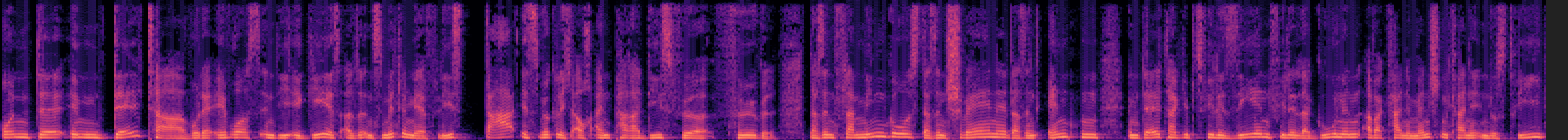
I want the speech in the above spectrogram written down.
Und äh, im Delta, wo der Evros in die Ägäis, also ins Mittelmeer fließt, da ist wirklich auch ein Paradies für Vögel. Da sind Flamingos, da sind Schwäne, da sind Enten. Im Delta gibt's viele Seen, viele Lagunen, aber keine Menschen, keine Industrie.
